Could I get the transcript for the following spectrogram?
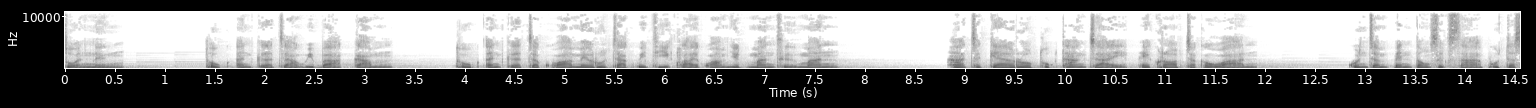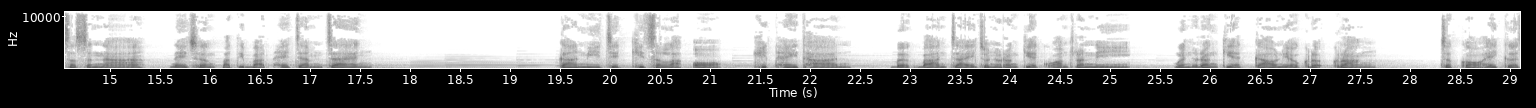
ส่วนหนึ่ง ทุกอันเกิดจากวิบากกรรม ทุกอันเกิดจากความไม่รู้จักวิธีคลายความยึดมั่นถือมั่น หากจะแก้โรคทุกทางใจให้ครอบจักรวาล คุณจำเป็นต้องศึกษาพุทธศาสนาในเชิงปฏิบัติให้แจ่มแจ้ง การมีจิตคิดสละออก คิดให้ทาน เบิกบานใจจนรังเกียจความตรณี เหมือนรังเกียจกาวเหนียวเกระกรัง จะก่อให้เกิด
